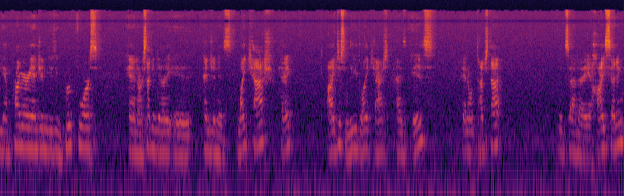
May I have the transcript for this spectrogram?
We have primary engine using brute force and our secondary is, engine is light cache, okay? I just leave light cache as is. I don't touch that. It's at a high setting,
